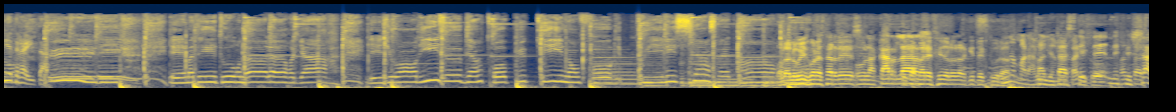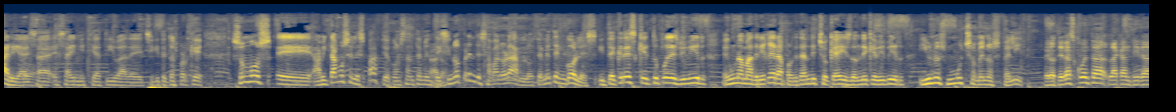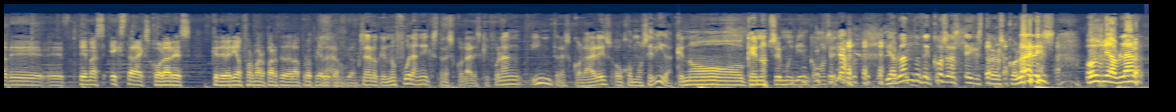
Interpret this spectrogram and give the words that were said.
touchants, Piedrahita. pudiques. Emma détourne le regard. Les yeux en disent bien trop plus qu'il n'en faut. Et puis les siens se mettent un Hola Luis, buenas tardes. Hola, ¿Qué Carlas. te ha parecido lo de la arquitectura? Una maravilla, Fantástico, me parece necesaria esa, esa iniciativa de chiquititos porque somos, eh, habitamos el espacio constantemente y Claro. si no aprendes a valorarlo, te meten goles y te crees que tú puedes vivir en una madriguera porque te han dicho que ahí es donde hay que vivir y uno es mucho menos feliz. Pero ¿te das cuenta la cantidad de eh, temas extraescolares que deberían formar parte de la propia Claro, educación? claro, que no fueran extraescolares, que fueran intraescolares o como se diga, que no, que no sé muy bien cómo se llama. Y hablando de cosas extraescolares, hoy voy a hablar,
